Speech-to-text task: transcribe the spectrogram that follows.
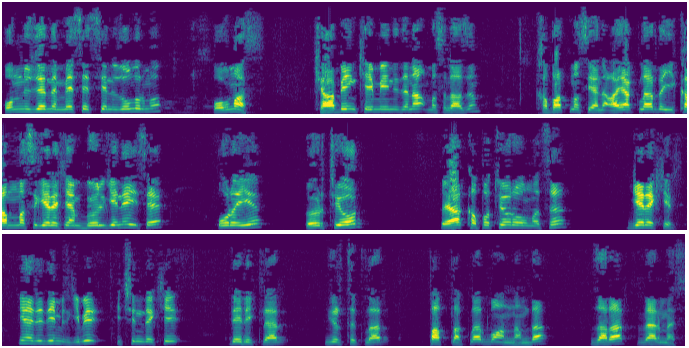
Onun üzerine mes etseniz olur mu? Olmaz. Olmaz. Kabe'nin kemiğini de ne yapması lazım? Kapatması yani ayaklarda yıkanması gereken bölge neyse orayı örtüyor veya kapatıyor olması gerekir. Yine dediğimiz gibi içindeki delikler, yırtıklar, patlaklar bu anlamda zarar vermez.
